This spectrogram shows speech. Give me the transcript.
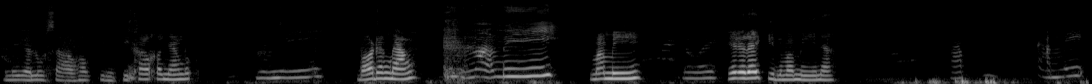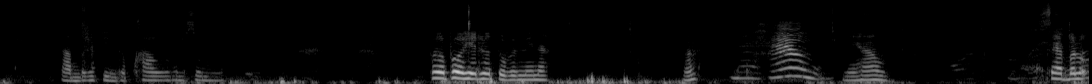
อันนี้กับลูกสาวเขากินกินข้าวกันยังลูกมามีบอดังมามีๆมามีโดยเฮ็ดอะไรกินมามีนะอามิตำไปก็กินกับข้าวทำซุ่มนะ เพื่อเพื่อเฮ็ดเธอตัวแบบนี้นะฮะแม่ห้าวในห้าวแซ่บบ่ลูก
